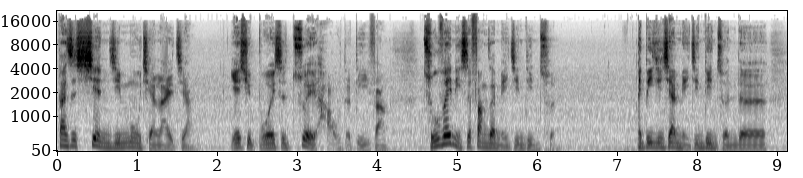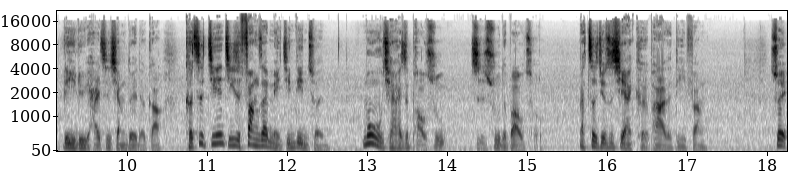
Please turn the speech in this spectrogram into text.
但是现金目前来讲，也许不会是最好的地方，除非你是放在美金定存。哎，毕竟现在美金定存的利率还是相对的高，可是今天即使放在美金定存，目前还是跑输指数的报酬，那这就是现在可怕的地方。所以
